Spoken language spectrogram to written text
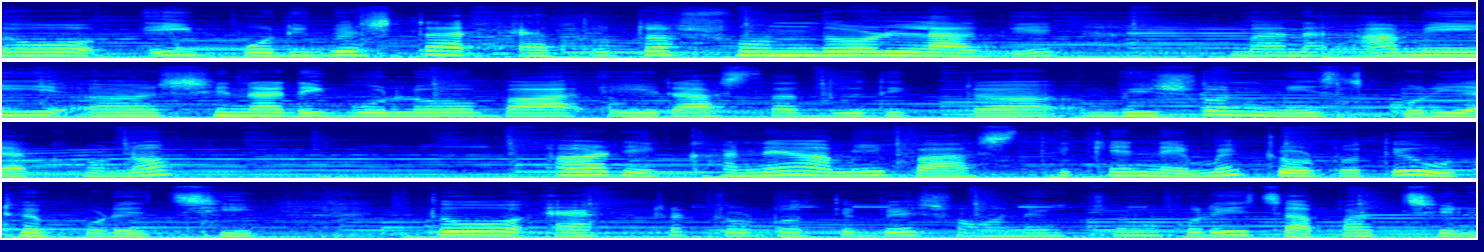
তো এই পরিবেশটা এতটা সুন্দর লাগে। মানে আমি সিনারিগুলো বা এই রাস্তার দুদিকটা ভীষণ মিস করি এখনও আর এখানে আমি বাস থেকে নেমে টোটোতে উঠে পড়েছি। তো একটা টোটোতে বেশ অনেকজন করেই চাপাচ্ছিল,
